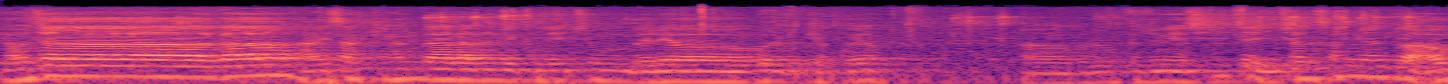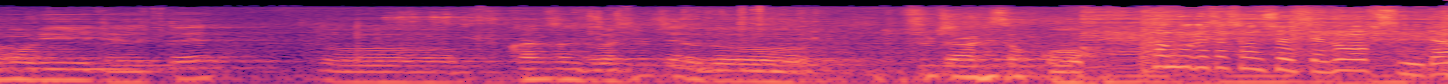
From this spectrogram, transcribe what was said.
여자가 아이스하키 한다라는 게 굉장히 좀 매력을 느꼈고요. 어, 그리고 그 중에 실제 2003년도 아우모리 대회 때 또 북한 선수가 실제로도 출전을 했었고 한국에서 선수할 생각 없습니다.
